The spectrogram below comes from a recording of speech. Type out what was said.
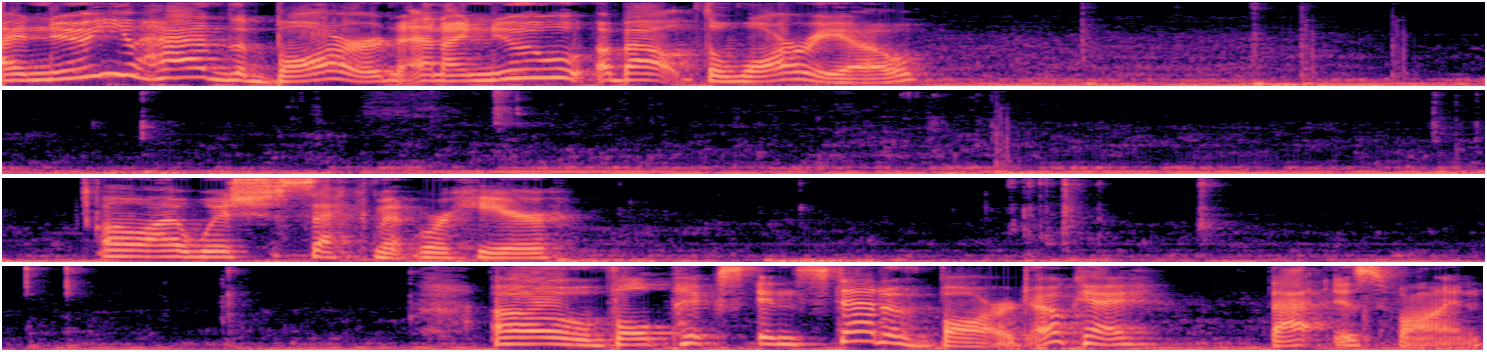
I knew you had the bard, and I knew about the Wario. Oh, I wish Sekhmet were here. Oh, Vulpix instead of Bard. Okay, that is fine.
